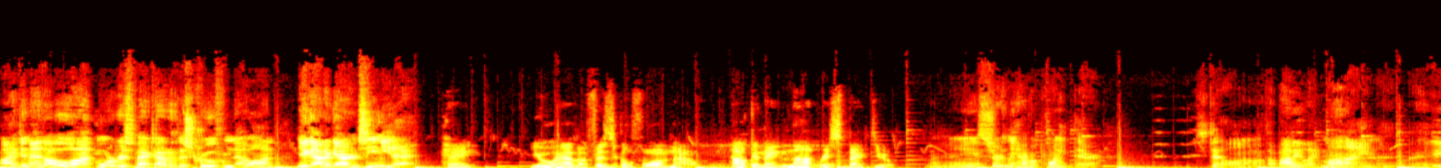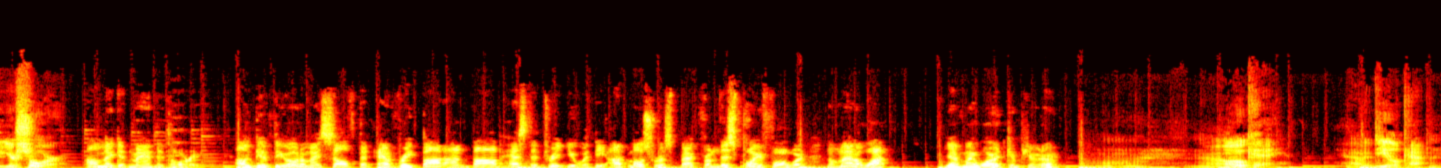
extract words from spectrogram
I demand a lot more respect out of this crew from now on. You gotta guarantee me that. Hey, you have a physical form now. How can they not respect you? You certainly have a point there. Still, with a body like mine, uh, you're sure? I'll make it mandatory. I'll give the order myself that every bot on Bob has to treat you with the utmost respect from this point forward, no matter what. You have my word, computer. Uh, okay. You have a deal, Captain.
